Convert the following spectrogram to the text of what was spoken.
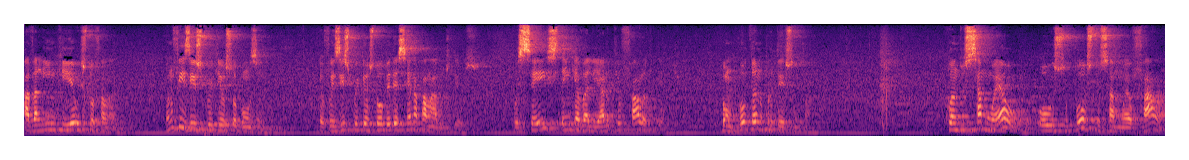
avaliem o que eu estou falando. Eu não fiz isso porque eu sou bonzinho. Eu fiz isso porque eu estou obedecendo a palavra de Deus. Vocês têm que avaliar o que eu falo aqui dentro. Bom, voltando para o texto então. Quando Samuel, ou o suposto Samuel, fala,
